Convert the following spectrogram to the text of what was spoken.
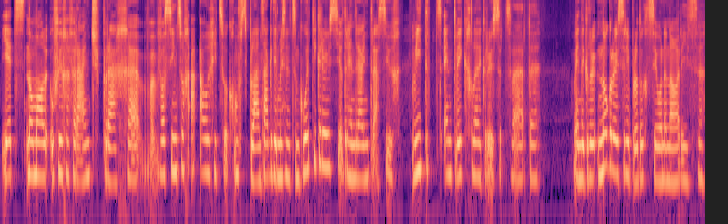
Jetzt nochmal auf euren Verein zu sprechen. Was sind so eure Zukunftspläne? Sagt ihr, wir sind jetzt eine gute Größe oder habt ihr auch Interesse, euch weiterzuentwickeln, grösser zu werden? Wenn ihr noch größere Produktionen anreissen?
